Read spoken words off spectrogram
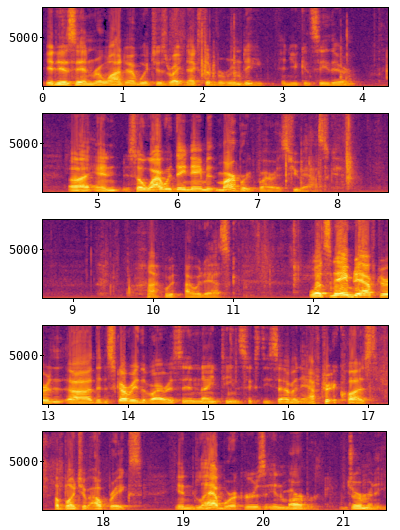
It is in Rwanda, which is right next to Burundi, and you can see there. Uh, and so why would they name it Marburg virus, you ask? I would, I would ask. Well, it's named after uh, the discovery of the virus in 1967 after it caused a bunch of outbreaks in lab workers in Marburg, Germany.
